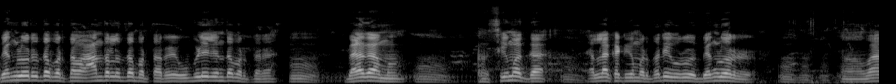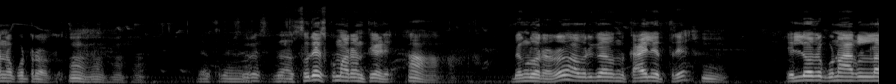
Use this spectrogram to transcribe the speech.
ಬೆಂಗಳೂರಿಂದ ಬರ್ತಾವೆ ಆಂಧ್ರದಿಂದ ಬರ್ತಾರೆ ಹುಬ್ಳಿಲಿಂದ ಬರ್ತಾರೆ ಬೆಳಗಾಮ ಎಲ್ಲ ಶಿವಮೊಗ್ಗ ಎಲ್ಲ ಕಟ್ಕೊಂಬರ್ತಾರೆ ಇವರು ಬೆಂಗಳೂರು ವಾಹನ ಕೊಟ್ಟಿರೋದು ಸುರೇಶ್ ಕುಮಾರ್ ಅಂತೇಳಿ. ಬೆಂಗಳೂರವರು ಅವರಿಗೆ ಒಂದು ಕಾಯಿಲೆ ಇತ್ತು ರೀ ಎಲ್ಲೋದ್ರೂ ಗುಣ ಆಗಲಿಲ್ಲ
